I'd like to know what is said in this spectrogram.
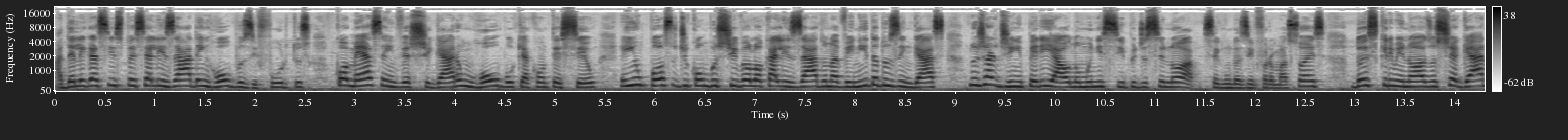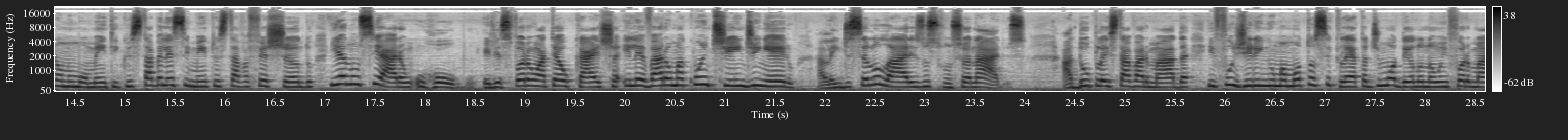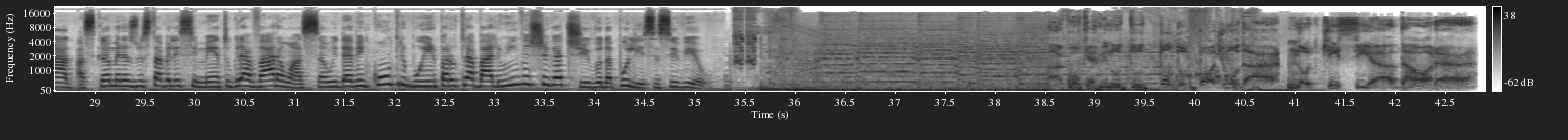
A delegacia especializada em roubos e furtos começa a investigar um roubo que aconteceu em um posto de combustível localizado na Avenida dos Engás, no Jardim Imperial, no município de Sinop. Segundo as informações, dois criminosos chegaram no momento em que o estabelecimento estava fechando e anunciaram o roubo. Eles foram até o caixa e levaram uma quantia em dinheiro, além de celulares dos funcionários. A dupla estava armada e fugiram em uma motocicleta de modelo não informado. As câmeras do estabelecimento estabelecimento gravaram a ação e devem contribuir para o trabalho investigativo da Polícia Civil. A qualquer minuto, tudo pode mudar. Notícia da hora.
